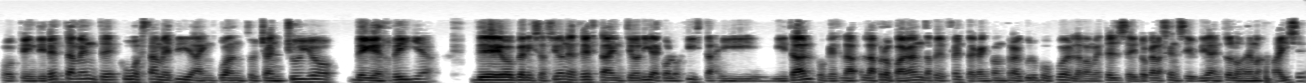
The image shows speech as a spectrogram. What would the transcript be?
Porque indirectamente Cuba está metida en cuanto chanchullo de guerrilla, de organizaciones de estas, en teoría, ecologistas y, y tal, porque es la, la, propaganda perfecta que ha encontrado el Grupo Puebla para meterse y tocar la sensibilidad en todos los demás países.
